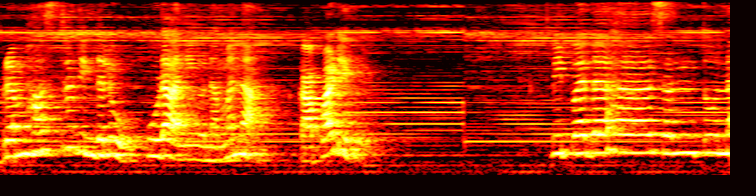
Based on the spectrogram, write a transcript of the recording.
ಬ್ರಹ್ಮಾಸ್ತ್ರದಿಂದಲೂ ಕೂಡ ನೀನು ನಮ್ಮನ್ನ ಕಾಪಾಡಿದೆ ವಿಪದ ಸಂತು ನ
